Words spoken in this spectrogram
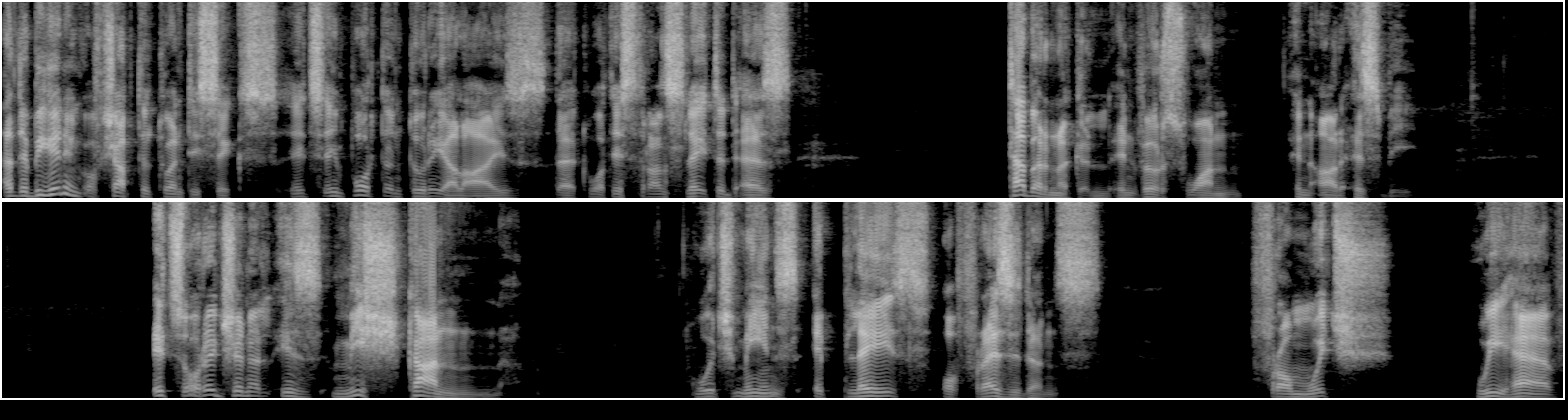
At the beginning of chapter 26, it's important to realize that what is translated as tabernacle in verse 1 in RSV, its original is Mishkan, which means a place of residence from which we have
